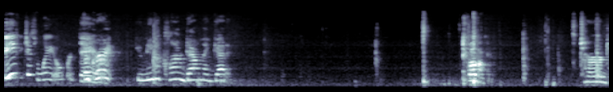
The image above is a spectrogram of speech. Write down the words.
beach is way over But there. great, you need to climb down and get it. Hold on. It's turned.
